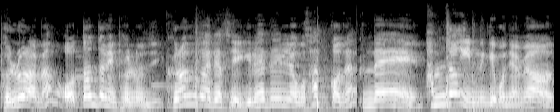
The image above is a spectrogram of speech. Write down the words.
별로라면 어떤 점이 별론지 그런 거에 대해서 얘기를 해드리려고 샀거든? 근데 함정이 있는 게 뭐냐면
